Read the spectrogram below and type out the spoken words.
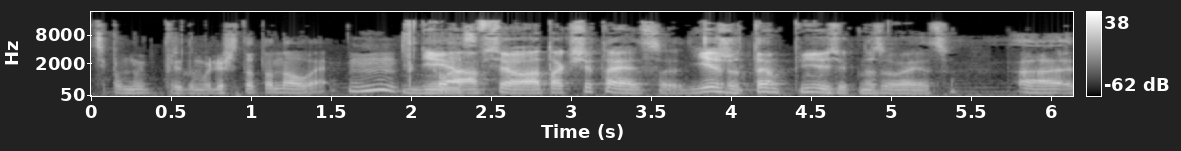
типа мы придумали что-то новое. М-м, не, класс. а все, а так считается. Есть же Temp Music называется. А,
